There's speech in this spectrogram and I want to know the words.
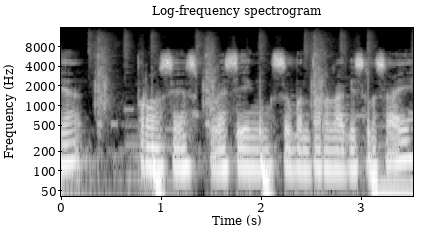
ya proses flashing sebentar lagi selesai.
